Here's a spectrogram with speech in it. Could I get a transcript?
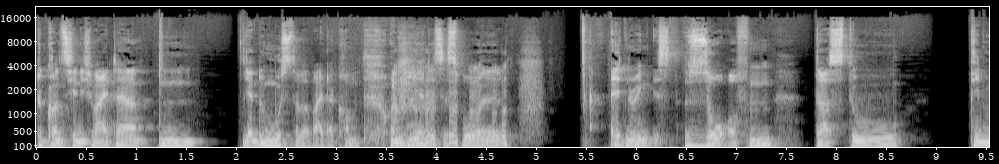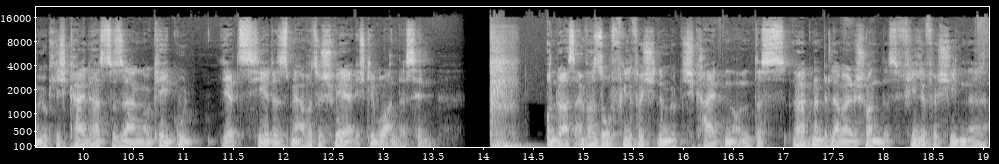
du konntest hier nicht weiter. Hm, ja, du musst aber weiterkommen. Und hier, das ist wohl, Elden Ring ist so offen, dass du die Möglichkeit hast zu sagen, okay, gut, jetzt hier, das ist mir einfach zu schwer, ich gehe woanders hin. Und du hast einfach so viele verschiedene Möglichkeiten und das hört man mittlerweile schon, dass viele verschiedene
